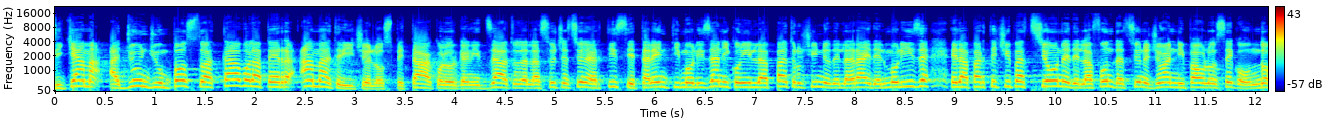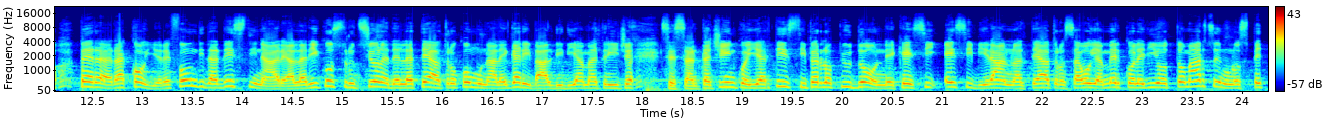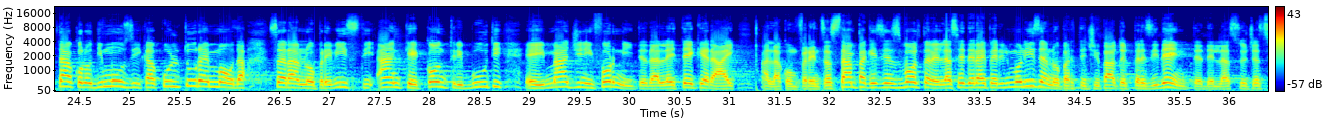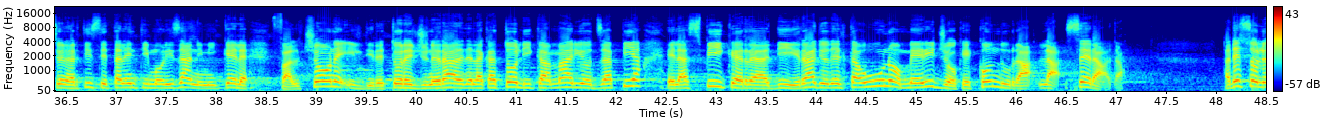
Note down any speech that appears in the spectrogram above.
Si chiama Aggiungi un posto a tavola per Amatrice, lo spettacolo organizzato dall'Associazione Artisti e Talenti Molisani con il patrocinio della RAI del Molise e la partecipazione della Fondazione Giovanni Paolo II per raccogliere fondi da destinare alla ricostruzione del Teatro Comunale Garibaldi di Amatrice. 65 gli artisti, per lo più donne, che si esibiranno al Teatro Savoia mercoledì 8 marzo in uno spettacolo di musica, cultura e moda. Saranno previsti anche contributi e immagini fornite fornite dalle teche RAI. Alla conferenza stampa che si è svolta nella sede RAI per il Molise hanno partecipato il presidente dell'Associazione Artisti e Talenti Molisani Michele Falcione, il direttore generale della Cattolica Mario Zappia e la speaker di Radio Delta 1 Mary Jo che condurrà la serata. Adesso le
